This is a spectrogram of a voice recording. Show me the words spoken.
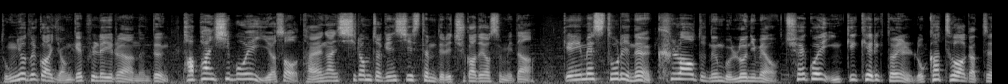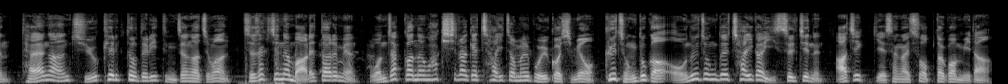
동료들과 연계 플레이를 하는 등 파판 15에 이어서 다양한 실험적인 시스템들이 추가되었습니다. 게임의 스토리는 클라우드는 물론이며 최고의 인기 캐릭터인 록하트와 같은 다양한 주요 캐릭터들이 등장하지만 제작진의 말에 따르면 원작과는 확실하게 차이점을 보일 것이며 그 정도가 어느 정도의 차이가 있을지는 아직 예상할 수 없다고 합니다.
